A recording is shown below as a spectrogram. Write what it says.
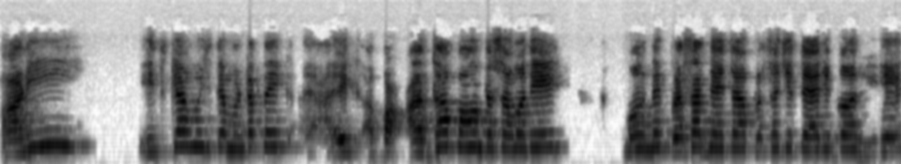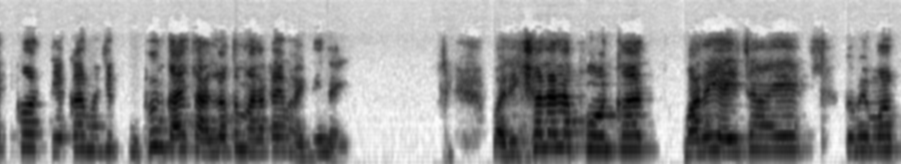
आणि इतक्या म्हणजे ते म्हणतात ना एक एक अर्धा पाऊण तासामध्ये मग नाही प्रसाद न्यायचा प्रसादची तयारी कर हे कर ते कर म्हणजे कुठून काय चाललं होतं मला काही माहिती नाही. मग रिक्षावाल्याला फोन कर मला यायचं आहे तुम्ही मग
